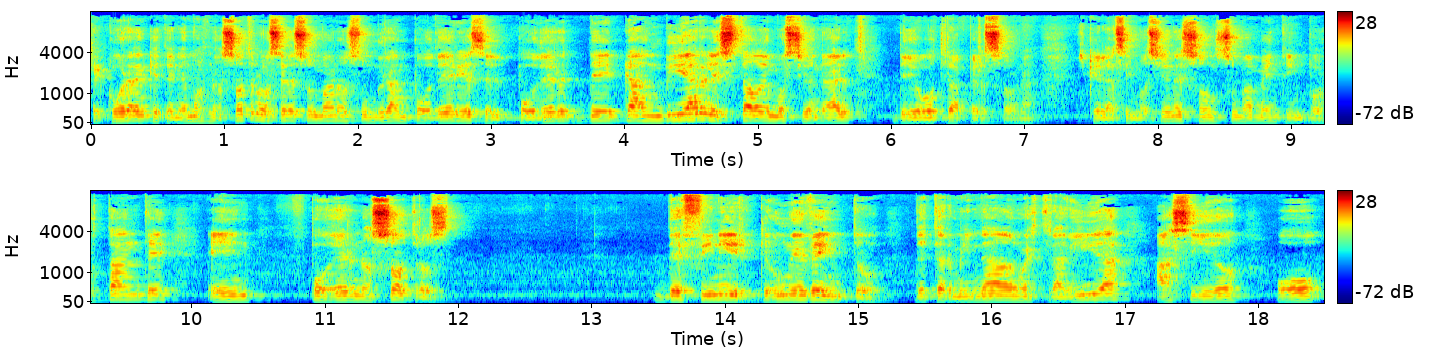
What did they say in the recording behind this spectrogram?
Recuerden que tenemos nosotros los seres humanos un gran poder y es el poder de cambiar el estado emocional de otra persona. Que las emociones son sumamente importantes en poder nosotros definir que un evento determinado en nuestra vida ha sido o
